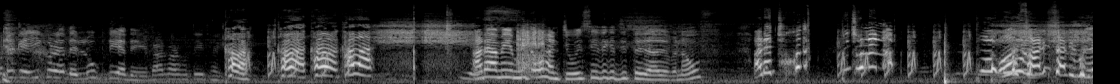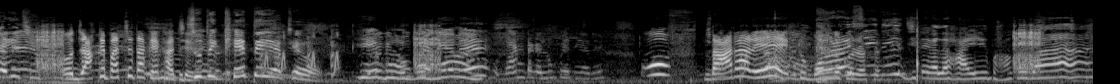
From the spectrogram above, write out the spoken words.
ওটাকে ই করে দে লুপ দিয়ে দে বারবার হতেই থাকে। খাওয়া খাওয়া খাওয়া খাওয়া। আরে আমি এমনিতেও হাঁটছি ওই সেই দিকে জিততে যাওয়া যাবে না উফ। আরে ছোট পিছনে না ও ও সরি সরি ভুলে গেছি। ও যাকে পাচ্ছে তাকে খাচ্ছে। শুধু খেতেই আছে ও। হে ভগবান। গানটাকে লুপে দিয়ে দে। উফ দাঁড়া রে একটু বন্ধ করে রাখে জিতে গেল হাই ভগবান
